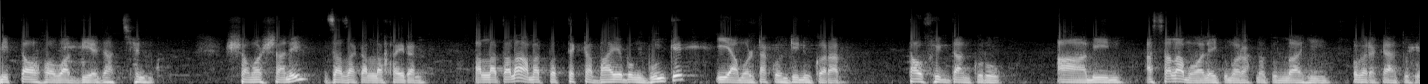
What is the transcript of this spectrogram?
মিথ্যা অপবাদ দিয়ে যাচ্ছেন, সমস্যা নেই জাজাকাল্লা খাইরান আল্লাহ তালা আমার প্রত্যেকটা ভাই এবং বোনকে এই আমলটা কন্টিনিউ করার তৌফিক দান করুক। আমিন। আসসালামু আলাইকুম রহমতুল্লাহি ওবরাকাতুহু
